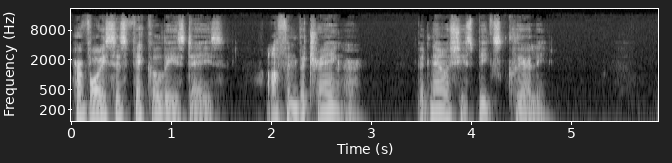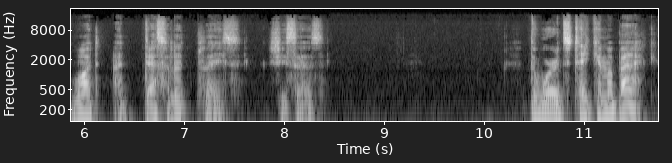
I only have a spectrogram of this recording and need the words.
Her voice is fickle these days, often betraying her, but now she speaks clearly. What a desolate place, she says. The words take him aback.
